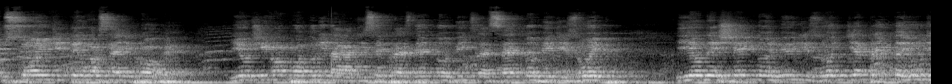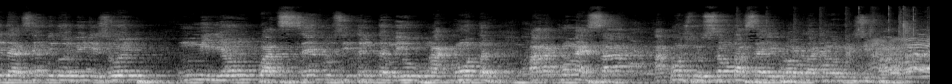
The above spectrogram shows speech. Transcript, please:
o sonho de ter uma sede própria. E eu tive a oportunidade de ser presidente em 2017, 2018. E eu deixei em 2018, dia 31 de dezembro de 2018, 1 milhão 430 mil na conta para começar a construção da sede própria da Câmara Municipal.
